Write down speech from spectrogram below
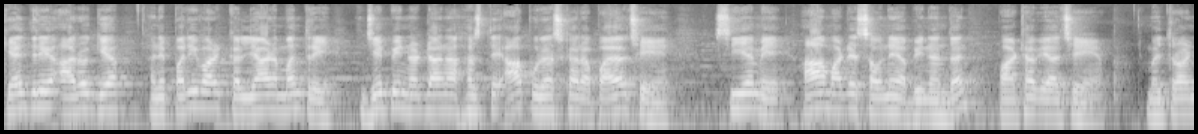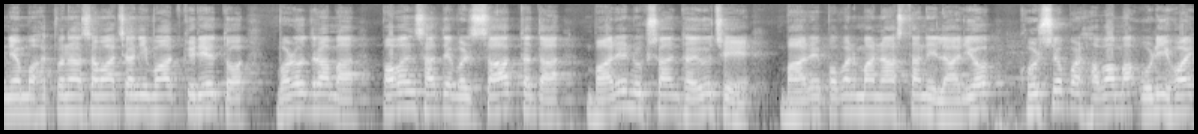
કેન્દ્રીય આરોગ્ય અને પરિવાર કલ્યાણ મંત્રી જેપી નડ્ડાના હસ્તે આ પુરસ્કાર અપાયો છે. સીએમએ આ માટે સૌને અભિનંદન પાઠવ્યા છે. મિત્રો, અન્ય મહત્વના સમાચારની વાત કરીએ તો વડોદરામાં પવન સાથે વરસાદ થતાં ભારે નુકસાન થયું છે. ભારે પવનમાં નાસ્તાની લારીઓ, ખુરશીઓ પણ હવામાં ઉડી હોય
